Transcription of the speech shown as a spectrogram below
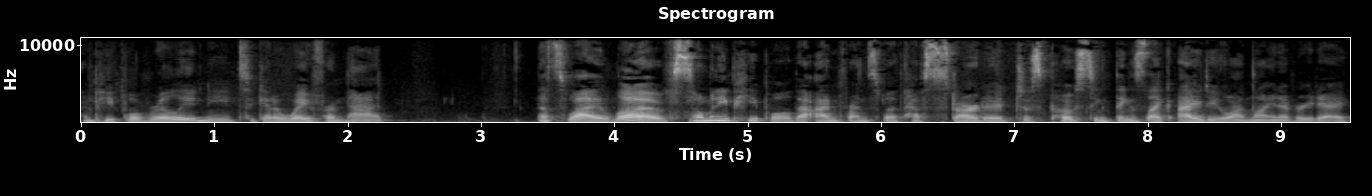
And people really need to get away from that that's why I love so many people that I'm friends with have started just posting things like I do online every day.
